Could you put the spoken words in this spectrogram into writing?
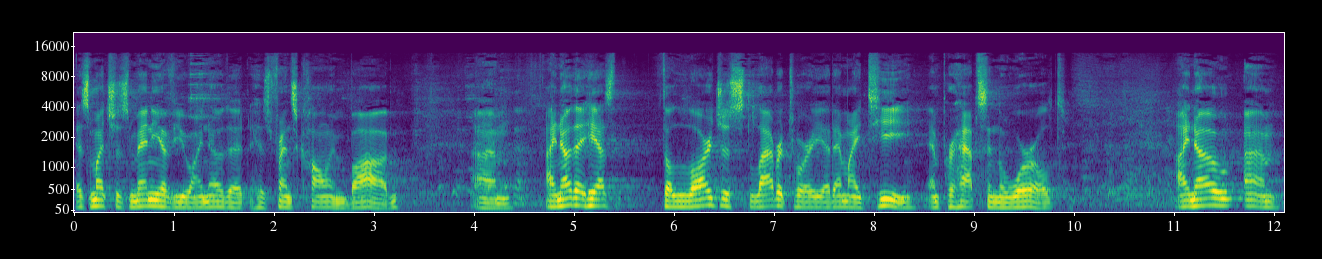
as much as many of you. I know that his friends call him Bob. Um, I know that he has the largest laboratory at MIT and perhaps in the world. I know um,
